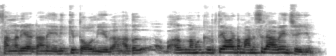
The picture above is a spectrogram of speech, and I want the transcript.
സംഗതിയായിട്ടാണ് എനിക്ക് തോന്നിയത്. അത് അത് നമുക്ക് കൃത്യമായിട്ട് മനസ്സിലാവുകയും ചെയ്യും.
